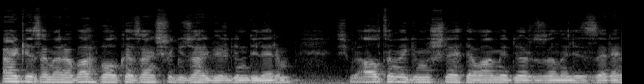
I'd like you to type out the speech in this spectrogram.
Herkese merhaba, bol kazançlı güzel bir gün dilerim. Şimdi altın ve gümüşle devam ediyoruz analizlere.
